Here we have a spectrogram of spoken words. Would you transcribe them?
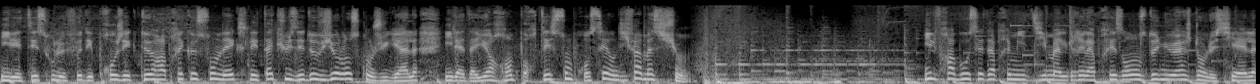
Il était sous le feu des projecteurs après que son ex l'ait accusé de violence conjugale. Il a d'ailleurs remporté son procès en diffamation. Il fera beau cet après-midi malgré la présence de nuages dans le ciel.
